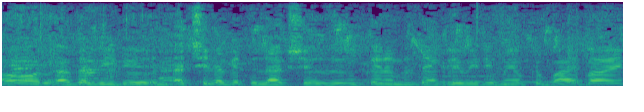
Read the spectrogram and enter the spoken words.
और अगर वीडियो अच्छी लगे तो लाइक, शेयर ज़रूर करें। मिलते हैं अगले वीडियो में। ओके बाय बाय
